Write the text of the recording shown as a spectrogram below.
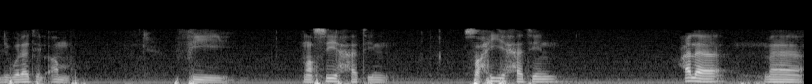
لولاة الأمر. في نصيحة صحيحة على ما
